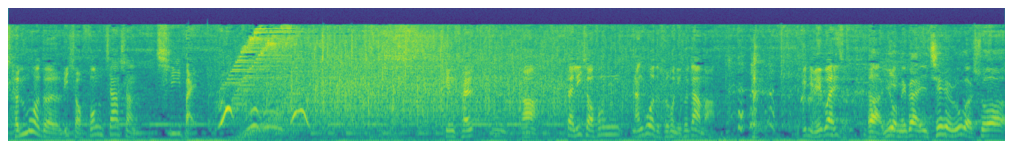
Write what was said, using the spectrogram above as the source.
沉默的李晓峰加上七百分。秉辰，嗯啊，在李晓峰难过的时候，你会干嘛？跟你没关系。啊，与我没关系。其实如果说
